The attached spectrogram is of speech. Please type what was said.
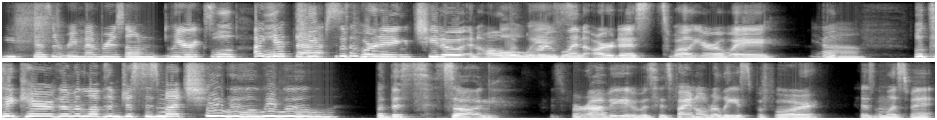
He doesn't remember his own lyrics. We'll, I we'll get that. Keep It's okay. supporting Cheeto and all Always. the GROOVL1N artists while you're away. yeah, We'll take care of them and love them just as much. we will. We will. But this song is for Ravi. It was his final release before his enlistment.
